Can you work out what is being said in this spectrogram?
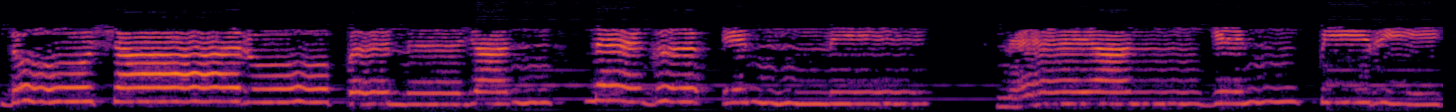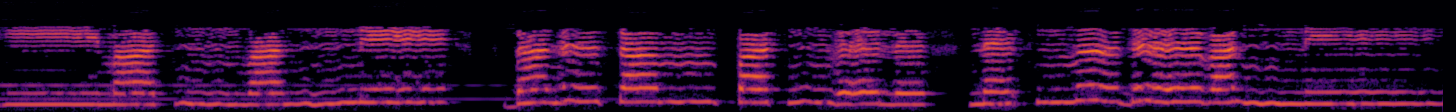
දෝෂාරෝපණයන් නැග වන්නේ ධන සම්පත් වල නැස්මද වන්නේ?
